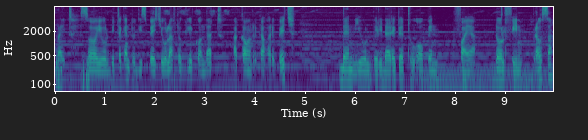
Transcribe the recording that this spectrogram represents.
Right so you will be taken to this page. You will have to click on that account recovery page then you will be redirected to open fire dolphin browser.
